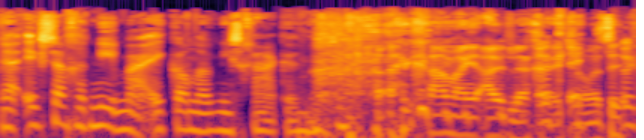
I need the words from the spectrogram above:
Ja, ik zag het niet, maar ik kan ook niet schaken. ik ga hem aan je uitleggen. okay,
